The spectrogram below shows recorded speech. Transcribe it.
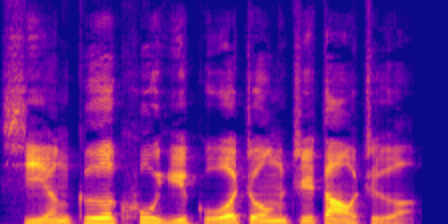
行歌哭于国中之道者，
